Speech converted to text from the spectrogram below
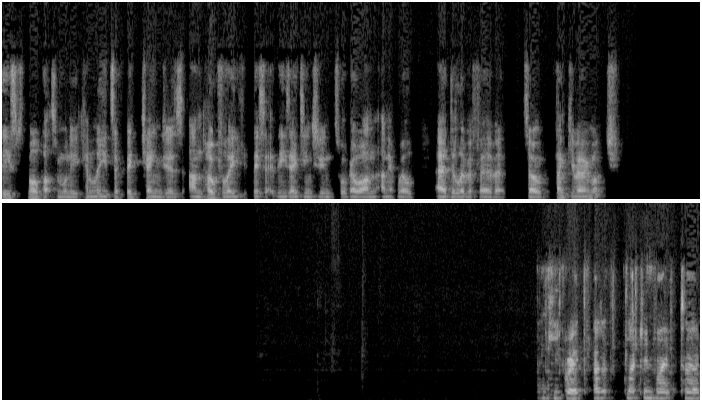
these small pots of money can lead to big changes and hopefully this, these 18 students will go on and it will uh, deliver further. So thank you very much. Thank you, Greg. I'd like to invite uh,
